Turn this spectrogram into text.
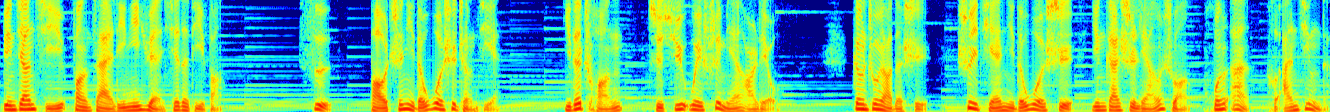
并将其放在离你远些的地方。四，保持你的卧室整洁。你的床只需为睡眠而留。更重要的是。睡前，你的卧室应该是凉爽、昏暗和安静的，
